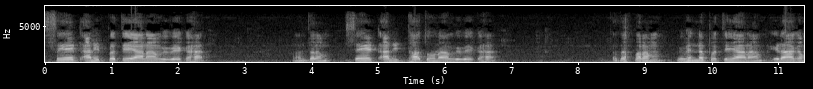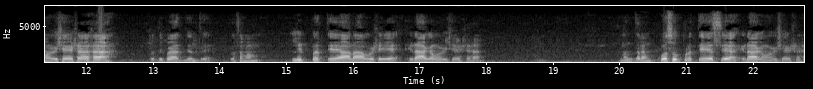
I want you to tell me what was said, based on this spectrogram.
सेट् अनिट् प्रत्ययानां विवेकः, अनन्तरं सेट् अनिट् धातूनां विवेकः। ततः परं विभिन्नप्रत्ययानाम् इडागमविशेषाः प्रतिपाद्यन्ते। प्रथमं लिट् प्रत्ययानां विषये इडागमविशेषः। अनन्तरं क्वसुप्रत्ययस्य इडागमविशेषः,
